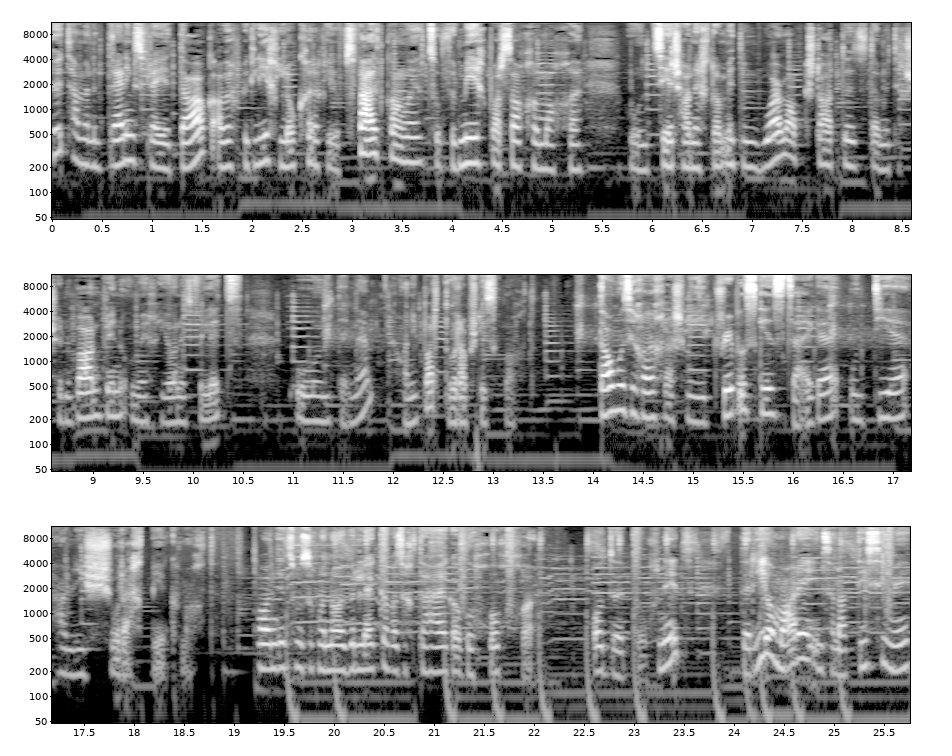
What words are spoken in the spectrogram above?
Heute haben wir einen trainingsfreien Tag, aber ich bin gleich locker ein bisschen aufs Feld gegangen, um für mich ein paar Sachen zu machen. Und zuerst habe ich gerade mit dem Warm-up gestartet, damit ich schön warm bin und mich ja nicht verletze. Und dann habe ich ein paar Torabschlüsse gemacht. Da muss ich euch rasch meine Dribble Skills zeigen und die habe ich schon recht Mühe gemacht. Und jetzt muss ich mir noch überlegen, was ich daheim kochen Oder doch nicht. Der Rio Mare in Salatissime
